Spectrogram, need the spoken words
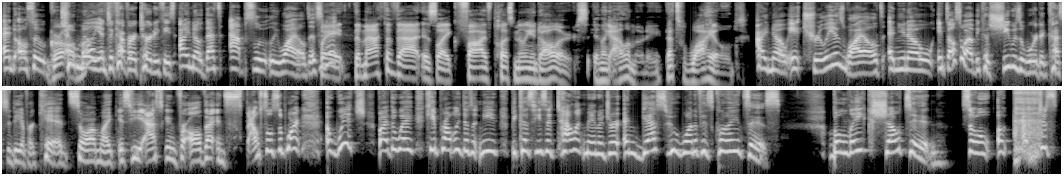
and also Girl, two million month? to cover attorney fees. I know that's absolutely wild, isn't Wait, it? the math of that is like five plus million dollars in like alimony. That's wild. I know it truly is wild, and you know it's also wild because she was awarded custody of her kids. So I'm like, is he asking for all that in spousal support? Uh, Which, by the way, he probably doesn't need because he's a talent manager, and guess who one of his clients is? Blake Shelton. So uh, I just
